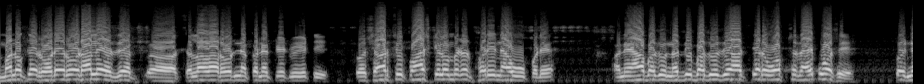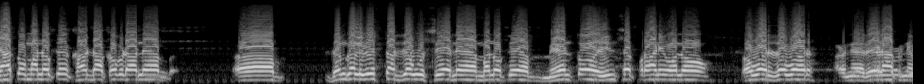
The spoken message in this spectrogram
માનો કે રોડે રોડ હાલે જે ચલાળા રોડ ને કનેક્ટિવિટી તો ચારથી પાંચ કિલોમીટર ફરીને આવવું પડે. અને આ બાજુ નદી બાજુ જે અત્યારે ઓપ્શન આપ્યો છે તો ત્યાં તો માનો કે ખાડા ખબડા ને જંગલ વિસ્તાર જેવું છે અને માનો કે મેન તો હિંસક પ્રાણીઓનો અવર જવર અને રેણાક ને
